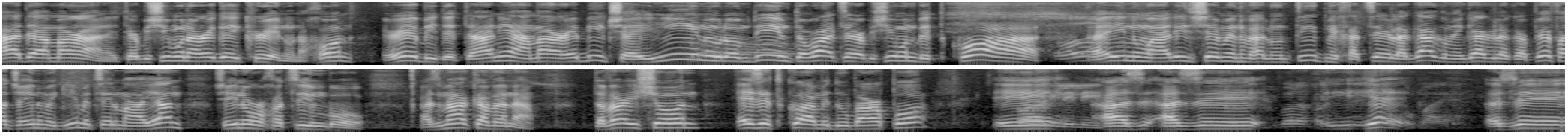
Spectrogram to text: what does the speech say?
הדה אמרן, את רבי שמעון הרגע הקראנו, נכון? רבי דתניא, אמר רבי, כשהיינו לומדים תורה אצל רבי שמעון בתקוע, היינו מעלין שמן ואלונתית מחצר לגג ומגג לכרפף עד שהיינו מגיעים אצל מעיין שהיינו רוחצים בו. אז מה הכוונה? דבר ראשון, איזה תקוע מדובר פה? אה. אז, אז, אה, אז אה,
